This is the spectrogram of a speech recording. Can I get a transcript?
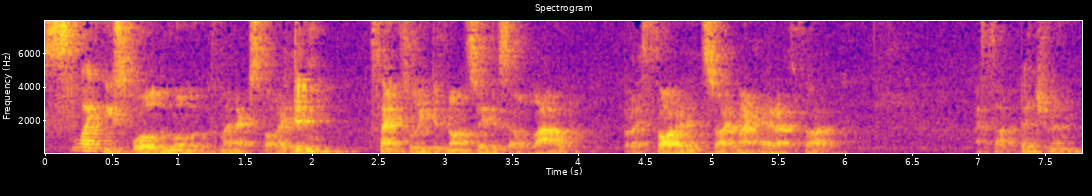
slightly spoiled the moment with my next thought. I didn't, thankfully, did not say this out loud, but I thought it inside my head. I thought, I thought, Benjamin,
